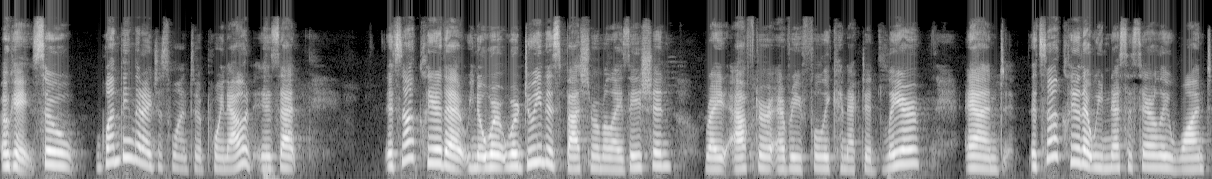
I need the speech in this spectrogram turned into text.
Okay, so one thing that I just want to point out is that it's not clear that, you know, we're, we're doing this batch normalization right after every fully connected layer. And it's not clear that we necessarily want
